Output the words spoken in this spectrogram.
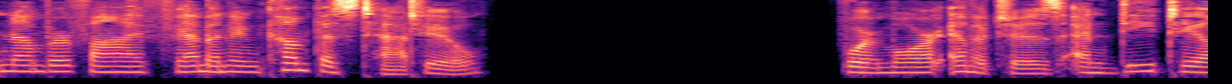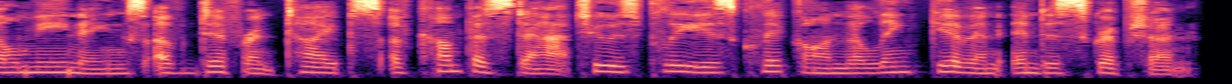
Number 5 Feminine Compass Tattoo For more images and detail meanings of different types of compass tattoos please click on the link given in description.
